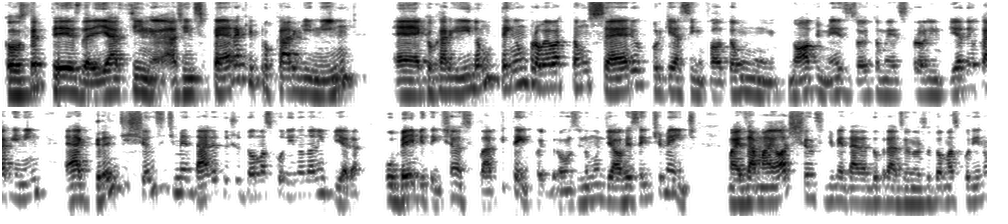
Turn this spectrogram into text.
Com certeza. E assim, a gente espera que para o Carguinin é, que o Carguini não tenha um problema tão sério, porque assim, faltam nove meses, oito meses para a Olimpíada, e o Carguinin é a grande chance de medalha do judô masculino na Olimpíada. O Baby tem chance? Claro que tem, foi bronze no Mundial recentemente, mas a maior chance de medalha do Brasil no judô masculino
